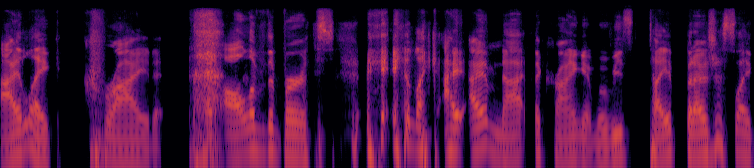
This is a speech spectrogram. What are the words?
i like cried at all of the births. And like I I am not the crying at movies type but I was just like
